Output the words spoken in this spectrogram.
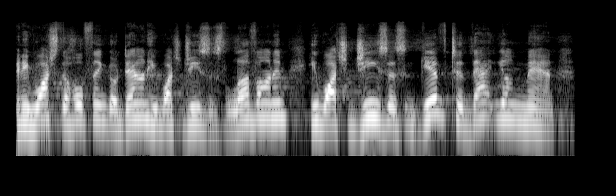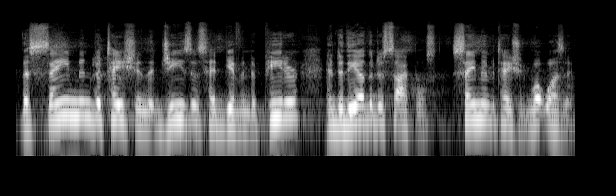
And he watched the whole thing go down. He watched Jesus love on him. He watched Jesus give to that young man the same invitation that Jesus had given to Peter and to the other disciples. Same invitation. What was it?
